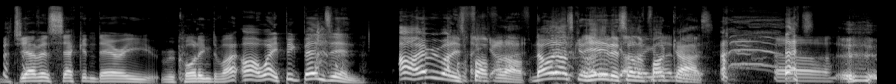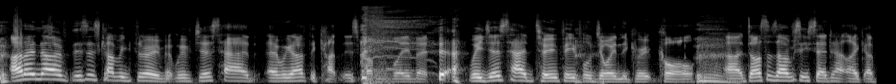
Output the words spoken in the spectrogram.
Do you have a secondary recording device? Oh, wait, Big Ben's in. Oh, everybody's popping God. off. No one else can hear is this on the going on here? podcast. Uh, I don't know if this is coming through, but we've just had, and we're gonna have to cut this probably, but we just had two people join the group call. Uh, has obviously sent out like a,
